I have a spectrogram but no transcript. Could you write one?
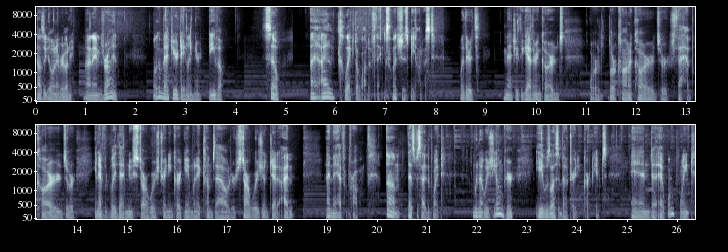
How's it going, everybody? My name's Ryan. Welcome back to your Daily Nerd Devo. So, I, I collect a lot of things, let's just be honest. Whether it's Magic the Gathering cards, or Lorcana cards, or Fab cards, or inevitably that new Star Wars trading card game when it comes out, or Star Wars Young Jedi, I, I may have a problem. Um, that's beside the point. When I was younger, it was less about trading card games. And uh, at one point,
